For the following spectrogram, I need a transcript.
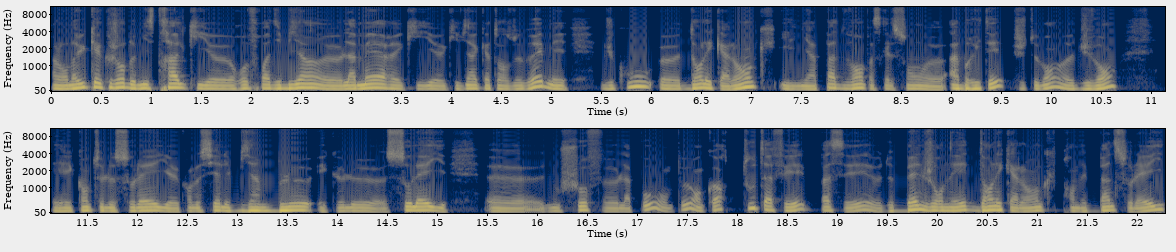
Alors, on a eu quelques jours de Mistral qui euh, refroidit bien euh, la mer et qui, euh, qui vient à 14 degrés, mais du coup, dans les calanques, il n'y a pas de vent parce qu'elles sont abritées justement du vent. Et quand le soleil, quand le ciel est bien bleu et que le soleil nous chauffe la peau, on peut encore tout à fait passer de belles journées dans les calanques, prendre des bains de soleil,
